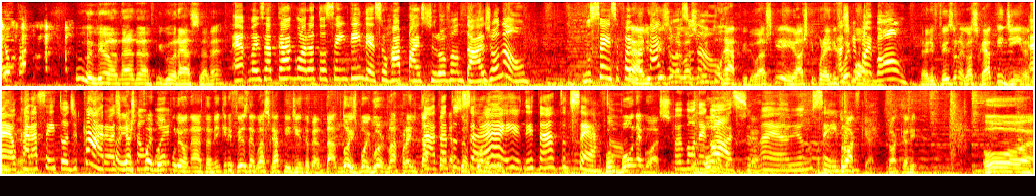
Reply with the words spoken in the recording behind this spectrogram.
eu... O Leonardo é uma figuraça, né? É, mas até agora eu tô sem entender se o rapaz tirou vantagem ou não. Não sei se foi ah, Ele fez um negócio não. muito rápido. Eu acho que, eu acho que por aí ele acho foi que bom. foi bom. Ele fez um negócio rapidinho. Ali, é, né? o cara aceitou de cara. Eu acho, ah, que, acho que foi bom pro Leonardo também, que ele fez um negócio rapidinho também. Dá dois boi gordos lá pra ele. Tá, tá, tá tudo certo. É, e, e, tá tudo certo. Foi um bom negócio. Foi um bom, foi um negócio? bom negócio? É. é. eu não sei. Troca, troca ali. Ô...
